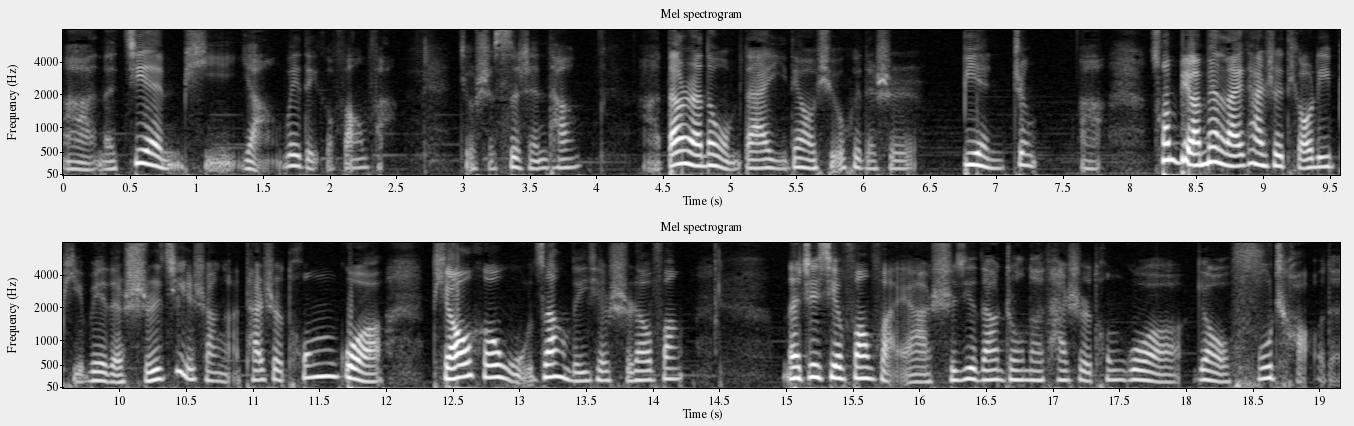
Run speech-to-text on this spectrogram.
啊，那健脾养胃的一个方法就是四神汤啊。当然呢，我们大家一定要学会的是辩证啊。从表面来看是调理脾胃的，实际上啊，它是通过调和五脏的一些食疗方。那这些方法呀，实际当中呢，它是通过要麸炒的，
